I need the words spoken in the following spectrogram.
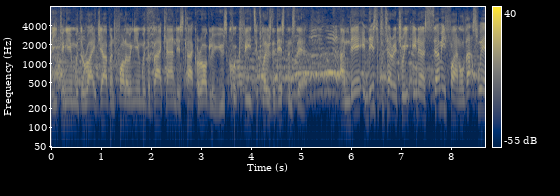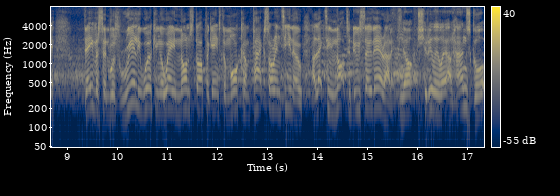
Leaping in with the right jab and following in with the backhand is Kakaroglu. Use quick feet to close the distance there. And there in this territory, in a semi-final, that's where Davison was really working away non-stop against the more compact Sorrentino, electing not to do so there, Alex. No, she really let her hands go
